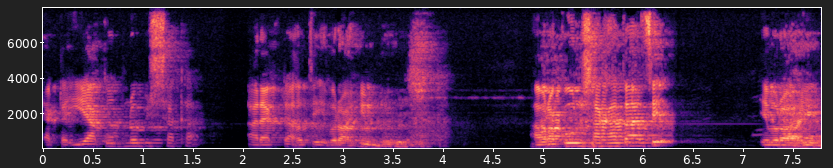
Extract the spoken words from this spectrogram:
একটা ইয়াকুব নবীর শাখা আর একটা হচ্ছে ইব্রাহিম নবীর আমরা কোন শাখাতে আছি? ইব্রাহিম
